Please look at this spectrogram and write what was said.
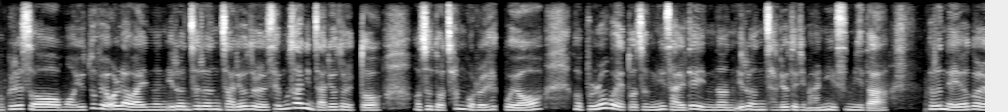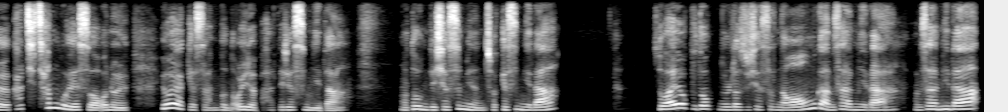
어, 그래서 뭐 유튜브에 올라와 있는 이런저런 자료들, 세무사님 자료들도 어, 저도 참고를 했고요. 어, 블로그에 또 정리 잘 돼 있는 이런 자료들이 많이 있습니다. 그런 내역을 같이 참고해서 오늘 요약해서 한번 올려봐 드렸습니다. 어, 도움 되셨으면 좋겠습니다. 좋아요, 구독 눌러주셔서 너무 감사합니다. 감사합니다.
